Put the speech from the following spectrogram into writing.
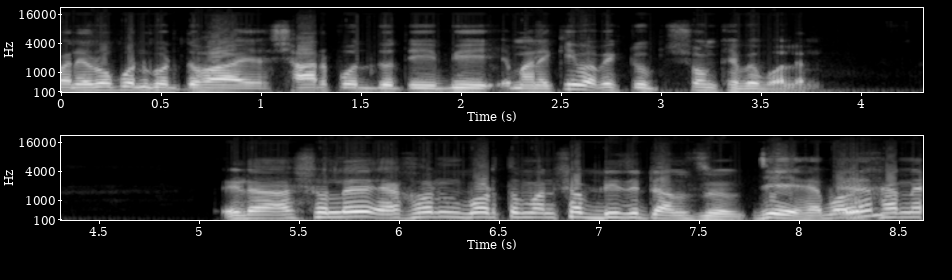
মানে রোপণ করতে হয় সার পদ্ধতি মানে কীভাবে একটু সংক্ষেপে বলেন? এটা আসলে এখন বর্তমান সব ডিজিটাল যুগ। জি হ্যাঁ এখানে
